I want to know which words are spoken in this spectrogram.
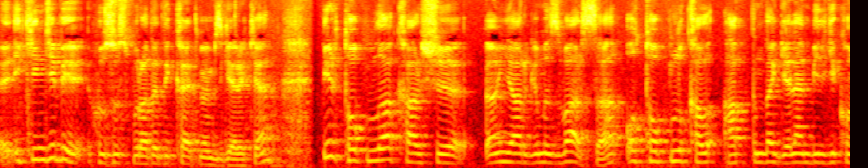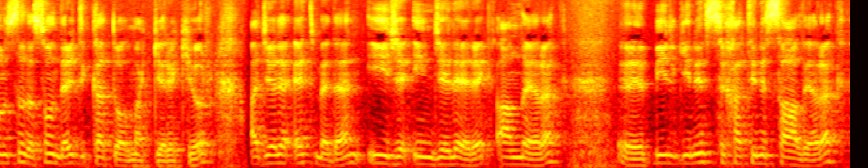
E, ikinci bir husus burada dikkat etmemiz gereken bir topluluğa karşı ön yargımız varsa o topluluk hakkında gelen bilgi konusunda da son derece dikkatli olmak gerekiyor. Acele etmeden iyice inceleyerek, anlayarak e, bilginin sıhhatini sağlayarak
